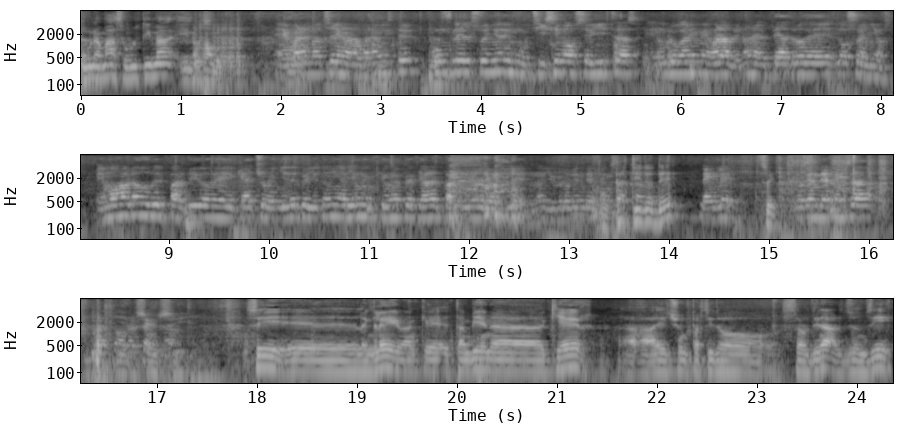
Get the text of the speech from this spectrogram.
Una más, última, y nos vamos. Eh, buenas noches, enhorabuena, mister. Cumple el sueño de muchísimos sevillistas en un lugar inmejorable, ¿no? En el Teatro de los Sueños. Hemos hablado del partido de, que ha hecho Ben Yedder, pero yo también haría mención especial al partido de Lenglet, ¿no? Yo creo que en defensa... Il partito está- de? Lenglet. Sì. Creo que en defensa está todo perfecto, ¿no? Sí, eh, Langley, anche también eh, Kier ha ha hecho un partido extraordinario, Zonzi. Eh,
